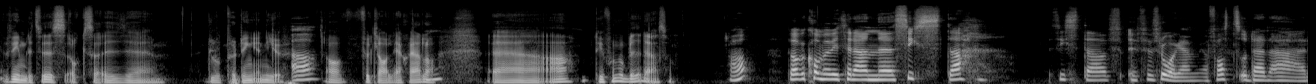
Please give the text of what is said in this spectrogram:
rimligtvis också i eh, blodpuddingen ju, Ja. Mm. av förklarliga skäl. Då. Eh, ja, det får nog bli det alltså. Ja, då kommer vi till den eh, sista, sista förfrågan vi har fått och den är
